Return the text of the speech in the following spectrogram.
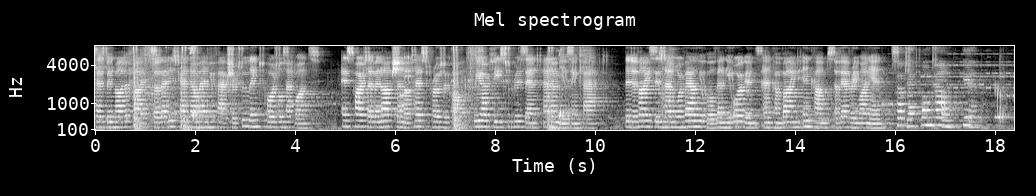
Device has been modified so that it can now manufacture two linked portals at once. As part of an optional test protocol, we are pleased to present an amusing fact. The device is now more valuable than the organs and combined incomes of everyone in Subject hometown here.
